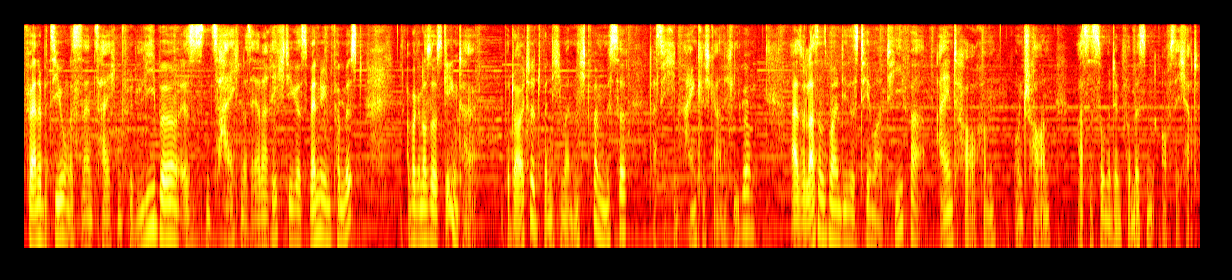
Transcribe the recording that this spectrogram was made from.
für eine Beziehung? Ist es ein Zeichen für Liebe? Ist es ein Zeichen, dass er der Richtige ist, wenn du ihn vermisst? Aber genauso das Gegenteil. Bedeutet, wenn ich jemanden nicht vermisse, dass ich ihn eigentlich gar nicht liebe? Also lass uns mal in dieses Thema tiefer eintauchen und schauen, was es so mit dem Vermissen auf sich hat.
